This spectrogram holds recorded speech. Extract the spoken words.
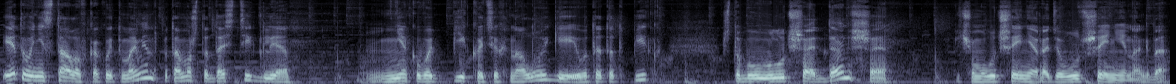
И этого не стало в какой-то момент, потому что достигли некого пика технологий, и вот этот пик, чтобы улучшать дальше, причем улучшение ради улучшения иногда,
